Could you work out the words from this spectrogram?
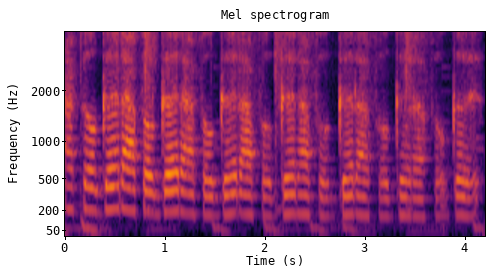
I feel good, I feel good, I feel good, I feel good, I feel good, I feel good, I feel good.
